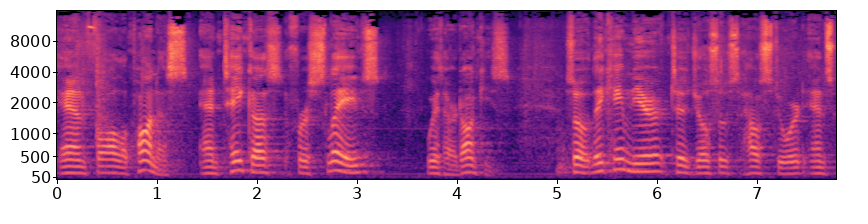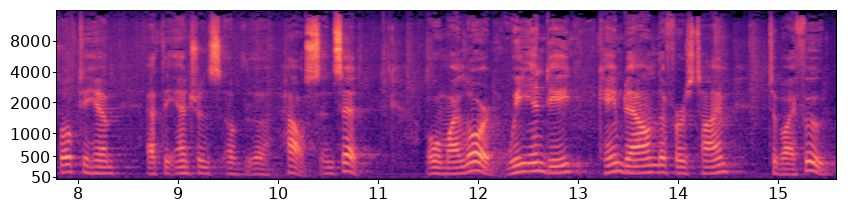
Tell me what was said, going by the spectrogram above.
and fall upon us and take us for slaves with our donkeys." So they came near to Joseph's house steward and spoke to him at the entrance of the house and said, O my Lord, we indeed came down the first time to buy food.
